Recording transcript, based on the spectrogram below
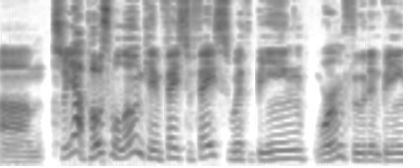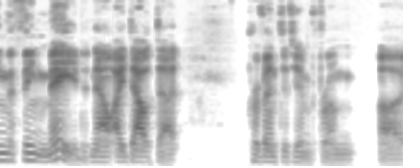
Um, so yeah, Post Malone came face to face with being worm food and being the thing made. Now I doubt that prevented him from uh,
